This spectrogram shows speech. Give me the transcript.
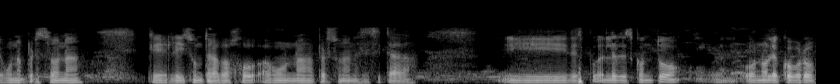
una persona que le hizo un trabajo a una persona necesitada y después le descontó o no le cobró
